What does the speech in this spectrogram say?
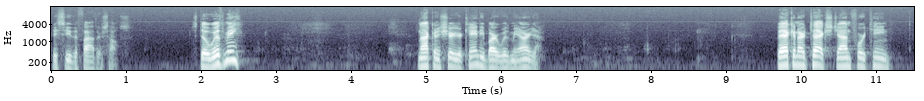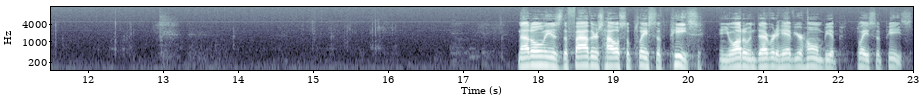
they see the Father's house. Still with me? Not going to share your candy bar with me, are you? Back in our text, John 14. Not only is the Father's house a place of peace, and you ought to endeavor to have your home be a place of peace.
